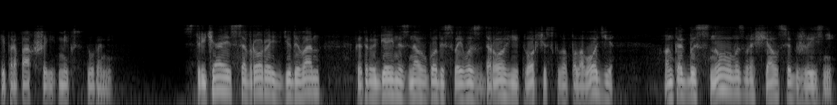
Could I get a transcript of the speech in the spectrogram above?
и пропахшей микстурами. Встречаясь с Авророй Дюдеван, которую Гейне знал в годы своего здоровья и творческого половодья, он как бы снова возвращался к жизни.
